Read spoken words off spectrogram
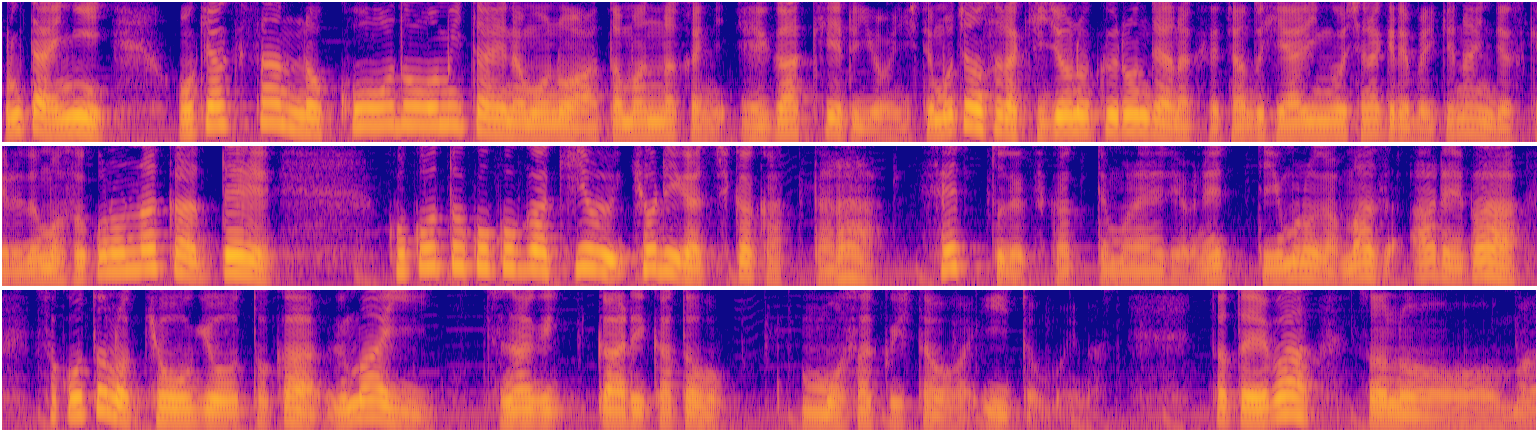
みたいにお客さんの行動みたいなものを頭の中に描けるようにしてもちろんそれは机上の空論ではなくてちゃんとヒアリングをしなければいけないんですけれどもそこの中でこことここが距離が近かったらセットで使ってもらえるよねっていうものがまずあればそことの協業とかうまいつながり方を模索した方がいいと思います。例えばそのまあ、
